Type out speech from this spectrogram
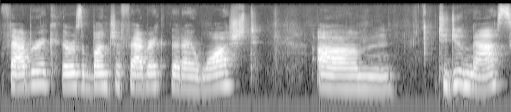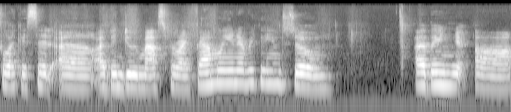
fabric. There was a bunch of fabric that I washed um, to do masks. Like I said, uh, I've been doing masks for my family and everything. So I've been... Uh,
